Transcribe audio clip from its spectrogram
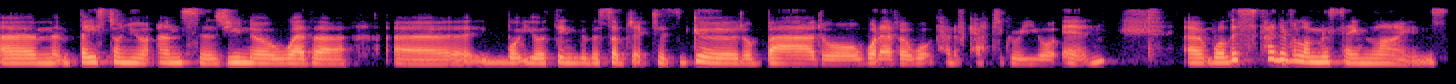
um, based on your answers, you know whether uh, what you think that the subject is good or bad or whatever, what kind of category you're in. Uh, well, this is kind of along the same lines.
